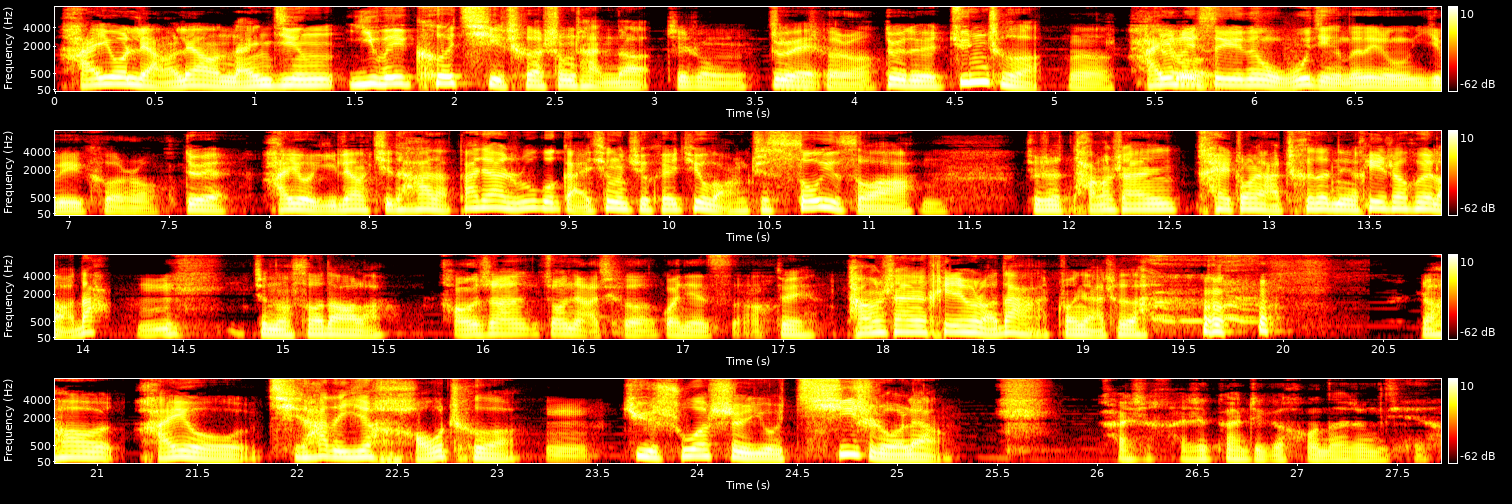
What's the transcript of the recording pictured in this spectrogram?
还有两辆南京依维柯汽车生产的这种对车是吧对对军车，嗯，还有就类似于那种武警的那种依维柯是吧？对，还有一辆其他的。大家如果感兴趣，可以去网上去搜一搜啊，嗯就是唐山开装甲车的那个黑社会老大，嗯，就能搜到了。唐山装甲车关键词啊。对，唐山黑社会老大装甲车，然后还有其他的一些豪车，嗯，据说是有七十多辆。还是还是干这个行当挣钱啊。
